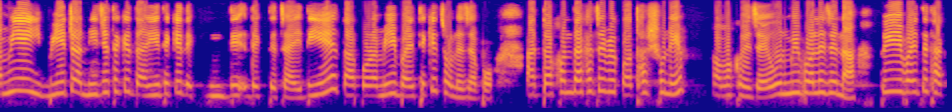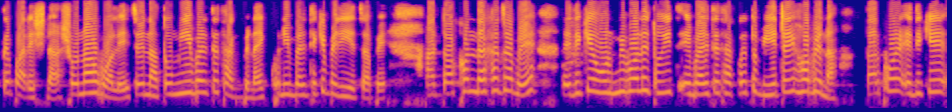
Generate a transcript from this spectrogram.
আমি এই বিয়েটা নিজে থেকে দাঁড়িয়ে থেকে দেখতে চাই। দিয়ে তারপর আমি এই বাড়ি থেকে চলে যাব। আর তখন দেখা যাবে কথা শুনে অবাক হয়ে যায়। উর্মি বলে যে, না, তুই এই বাড়িতে থাকতে পারিস না। সোনাও বলে যে, না, তুমি এই বাড়িতে থাকবে না, এক্ষুনি বাড়ি থেকে বেরিয়ে যাবে। আর তখন দেখা যাবে, এদিকে উর্মি বলে, তুই এই বাড়িতে থাকলে তো বিয়েটাই হবে না। তারপর এদিকে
